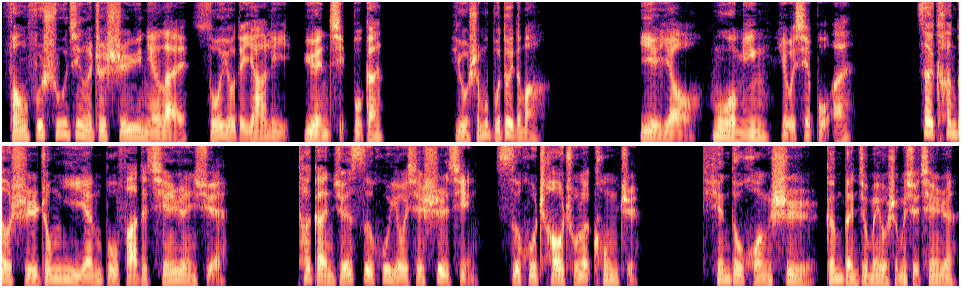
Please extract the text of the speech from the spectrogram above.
仿佛输尽了这十余年来所有的压力、怨气、不甘。有什么不对的吗？叶耀莫名有些不安，在看到始终一言不发的千仞雪，他感觉似乎有些事情似乎超出了控制。天斗皇室根本就没有什么雪千仞。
